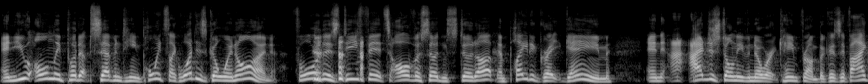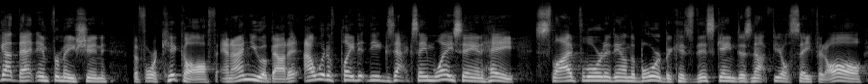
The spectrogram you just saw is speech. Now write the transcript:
and you only put up 17 points. Like, what is going on? Florida's defense all of a sudden stood up and played a great game. And I, I, just don't even know where it came from because if I got that information before kickoff and I knew about it, I would have played it the exact same way, saying, hey, slide Florida down the board because this game does not feel safe at all.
